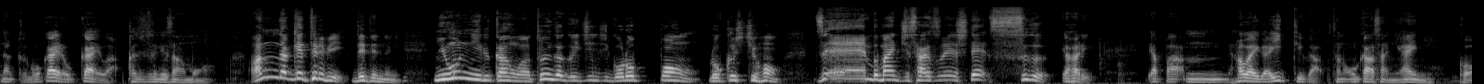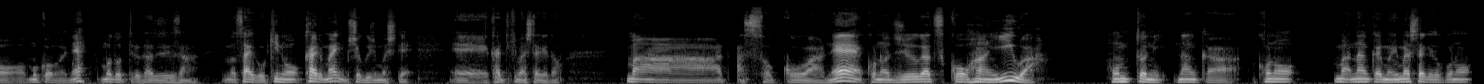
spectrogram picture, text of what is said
なんか5回、6回は、一茂さんはもう、あんだけテレビ出てんのに、日本にいる間はとにかく1日5、6本、6、7本、全部毎日撮影して、すぐ、やはり、やっぱ、うん、ハワイがいいっていうか、そのお母さんに会いに、こう、向こうへね、戻ってる一茂さん、最後、昨日帰る前にも食事もして、えー、帰ってきましたけど、まあ、あそこはね、この10月後半いいわ。本当に。なんか、この、まあ何回も言いましたけど、この、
